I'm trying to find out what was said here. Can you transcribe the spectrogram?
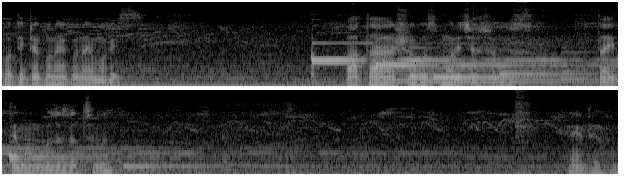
প্রতিটা কোনায় কোনায় মরিচ। পাতা সবুজ মরিচের সবুজ, তাই তেমন বোঝা যাচ্ছে না। এই দেখুন,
